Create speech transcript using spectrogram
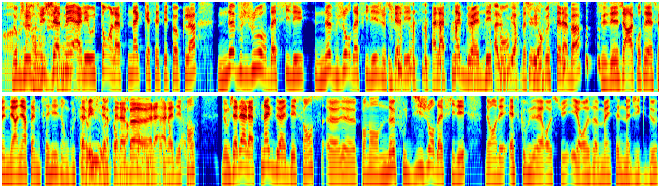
Oh, Donc je ne suis jamais allé autant à la Fnac qu'à cette époque-là. Neuf jours d'affilée, neuf jours d'affilée, je suis allé à la Fnac de la Défense parce que je bossais là-bas. J'ai déjà raconté la semaine dernière Time Crisis, donc vous savez oui, que je bossais là-bas euh, à la, à. Défense. Donc j'allais à la Fnac de la Défense euh, pendant 9 ou 10 jours d'affilée, demander est-ce que vous avez reçu Heroes of Might and Magic 2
